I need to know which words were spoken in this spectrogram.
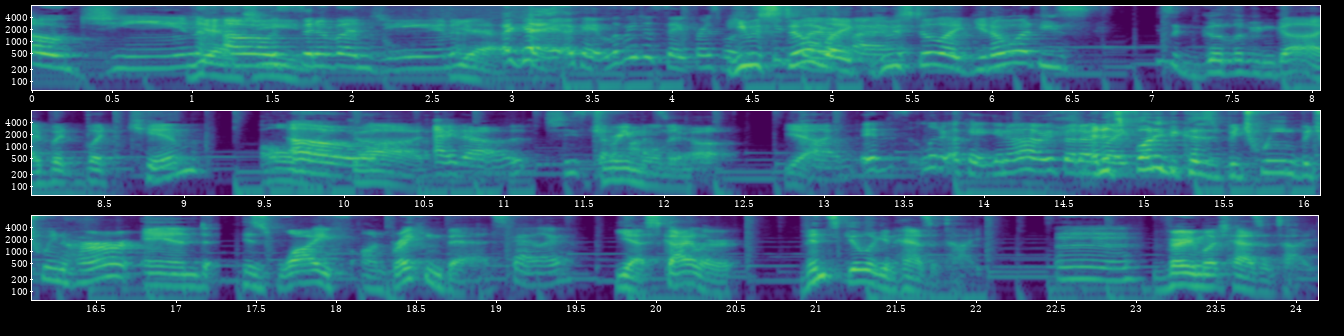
Oh, Gene. Yeah, oh, Gene. And Gene. Yeah. Okay, okay. Let me just say first of all, he was still like he was still like you know what he's he's a good looking guy, but but Kim, oh, Oh my god, I know. She's so Dream woman. too. Yeah. God, it's literally okay. You know how we said I'm And it's like, funny because between between her and his wife on Breaking Bad, Skylar. yeah, Skylar, Vince Gilligan has a type. Mm, Very much has a type.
